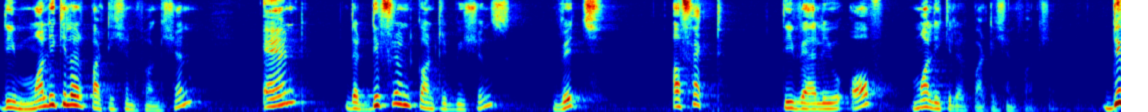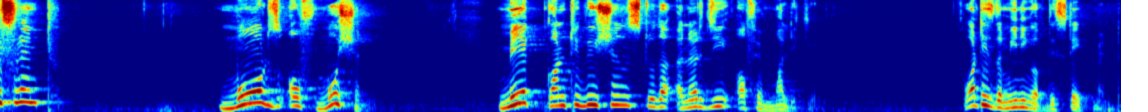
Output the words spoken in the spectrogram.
the molecular partition function and the different contributions which affect the value of molecular partition function. Different modes of motion make contributions to the energy of a molecule. What is the meaning of this statement?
